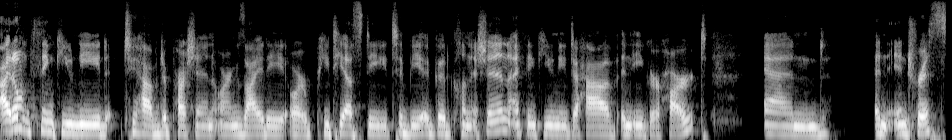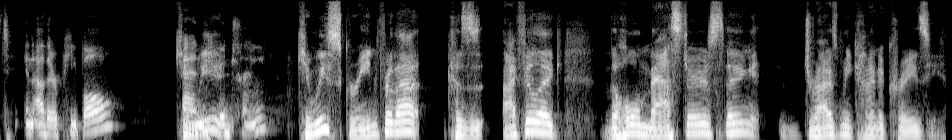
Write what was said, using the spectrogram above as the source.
i don't think you need to have depression or anxiety or ptsd to be a good clinician i think you need to have an eager heart and an interest in other people can and we, good training can we screen for that because i feel like the whole masters thing drives me kind of crazy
